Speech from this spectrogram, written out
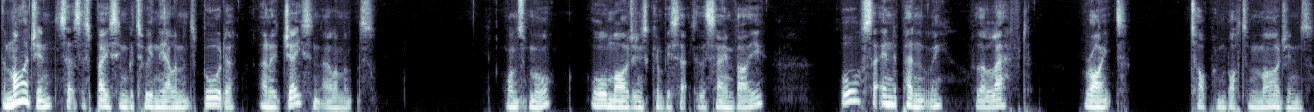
The margin sets the spacing between the element's border and adjacent elements. Once more, all margins can be set to the same value, or set independently for the left, right, top and bottom margins.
